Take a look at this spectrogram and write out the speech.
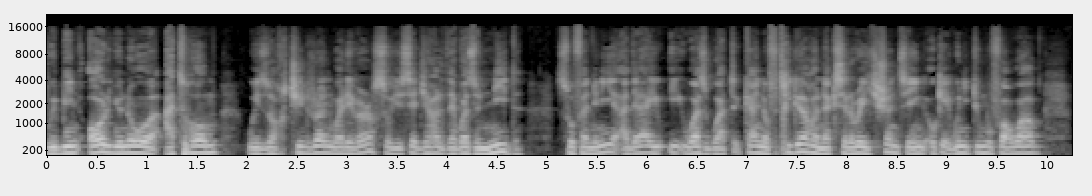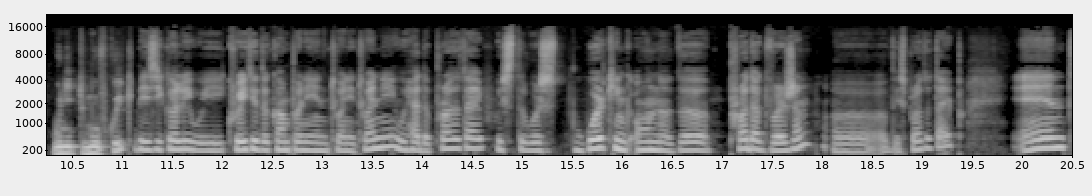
we've been all, you know, at home with our children, whatever. So you said, Gerald, there was a need. So finally, Adela, it was what kind of trigger an acceleration, saying, okay, we need to move forward, we need to move quick. Basically, we created the company in 2020. We had a prototype. We still were working on the product version uh, of this prototype. And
